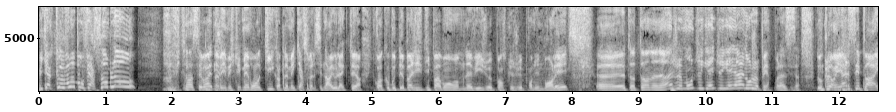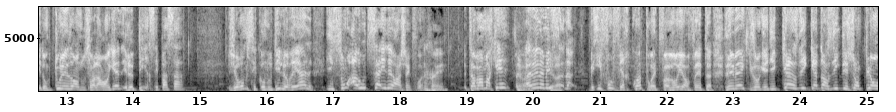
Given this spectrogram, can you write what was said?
Il y a que vous pour faire semblant. Oh, putain, c'est vrai. Non, mais, mais je même Rocky, quand le mec reçoit le scénario, l'acteur, je crois qu'au bout de deux pages, il se dit pas, bon, à mon avis, je pense que je vais prendre une branlée. Euh, t'entends, nanana, je monte, je gagne, je gagne, ah non, je perds. Voilà, c'est ça. Donc le Real, c'est pareil. Donc tous les ans, on nous sort la rengaine. Et le pire, c'est pas ça. Jérôme, c'est qu'on nous dit le Real, ils sont outsiders à chaque fois. Ouais. T'as pas remarqué vrai, Ah oui, non, mais, c'est ça- vrai. non, mais il faut faire quoi pour être favori en fait? Les mecs, ils ont gagné 15 ligues, 14 ligues des champions.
